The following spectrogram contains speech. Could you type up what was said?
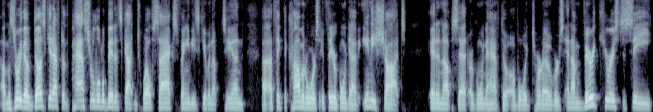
Uh, Missouri, though, does get after the passer a little bit. It's gotten 12 sacks. Vandy's given up 10. Uh, I think the Commodores, if they are going to have any shot at an upset, are going to have to avoid turnovers. And I'm very curious to see.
